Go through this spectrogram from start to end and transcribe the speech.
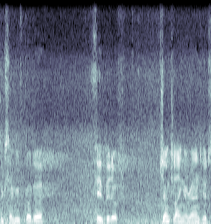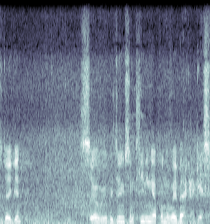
Looks like we've got a fair bit of junk lying around here today again. So we'll be doing some cleaning up on the way back, I guess.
